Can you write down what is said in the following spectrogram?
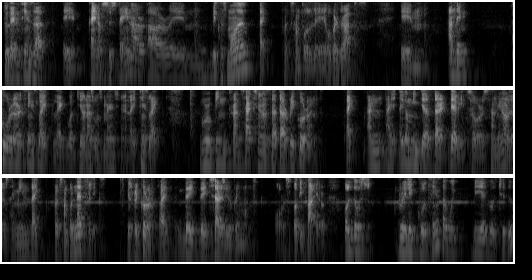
to then things that um, kind of sustain our, our um, business model, like for example, uh, overdrafts. Um, and then cooler things like, like what Jonas was mentioning, like things like grouping transactions that are recurrent. Like, and I, I don't mean just direct debits or standing orders. I mean, like, for example, Netflix is recurrent, right? They, they charge you every month, or Spotify, or all those really cool things that we be able to do.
